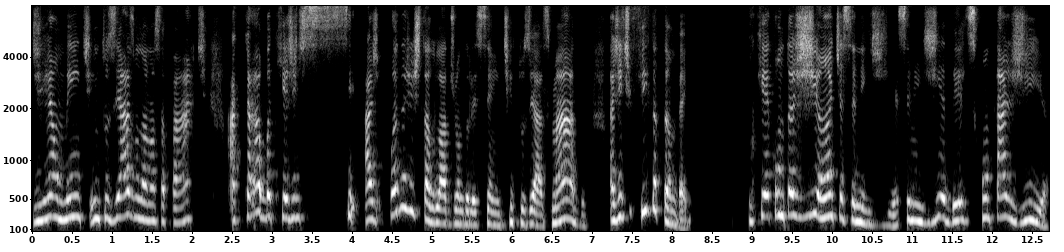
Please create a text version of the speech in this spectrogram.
de realmente entusiasmo da nossa parte. Acaba que a gente, se, a, quando a gente está do lado de um adolescente entusiasmado, a gente fica também, porque é contagiante essa energia, essa energia deles contagia,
